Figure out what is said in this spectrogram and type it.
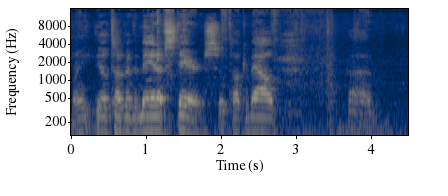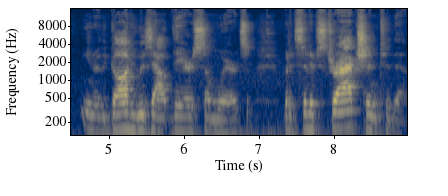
Right? They'll talk about the man upstairs. They'll talk about, uh, you know, the God who is out there somewhere. It's, but it's an abstraction to them.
